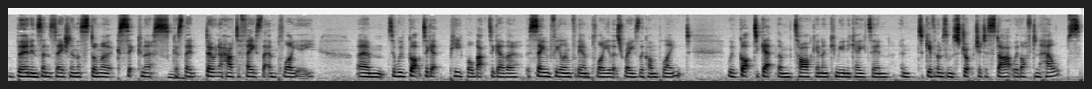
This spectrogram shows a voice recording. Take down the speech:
burning sensation in the stomach sickness hmm. because they don't know how to face that employee. Um, so we've got to get people back together, the same feeling for the employee that's raised the complaint. we've got to get them talking and communicating and to give them some structure to start with often helps.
